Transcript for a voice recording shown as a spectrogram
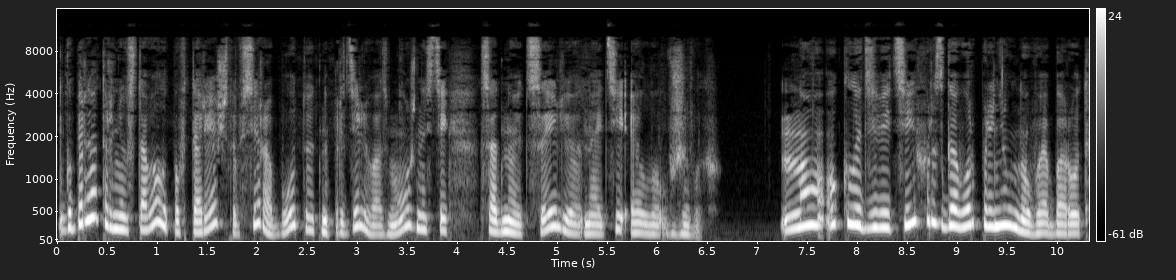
Губернатор не уставал и повторять, что все работают на пределе возможностей с одной целью — найти Эллу в живых. Но около девяти их разговор принял новый оборот.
